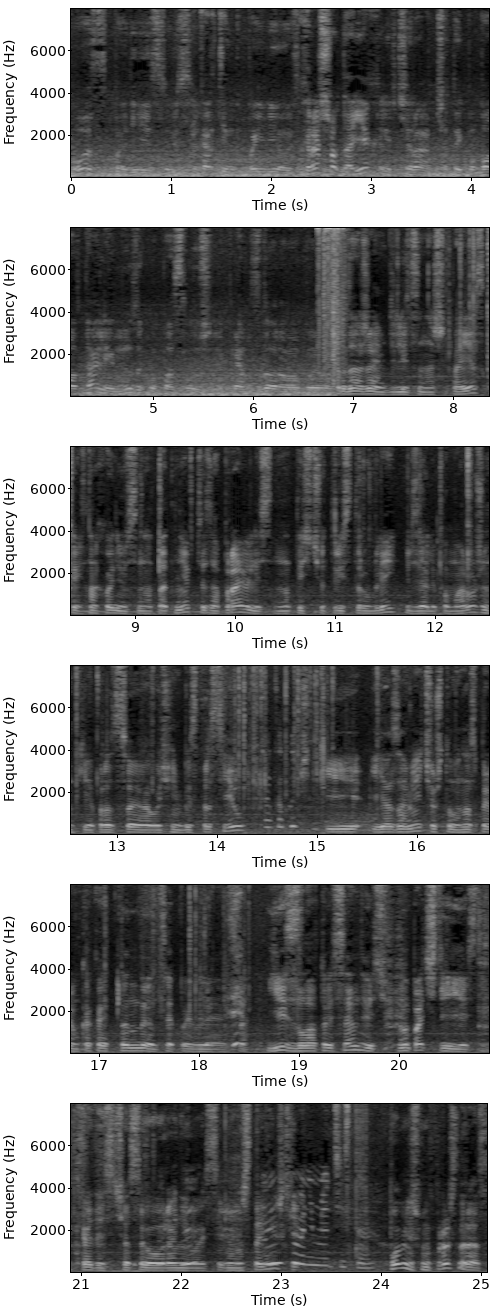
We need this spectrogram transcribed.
Господи Иисусе, картинка появилась. Хорошо, доехали вчера, что-то и поболтали, и музыку послушали, прям здорово было. Продолжаем делиться нашей поездкой. Находимся на Татнефти, заправились на 1300 рублей, взяли по мороженке. Я, правда, свое очень быстро съел, Как обычно. и я замечу, что у нас прям какая-то тенденция появляется. Есть золотой сэндвич, ну почти есть. Катя сейчас его уронила себе на Ну штанишки. ничего, не мятистая. Помнишь, мы в прошлый раз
